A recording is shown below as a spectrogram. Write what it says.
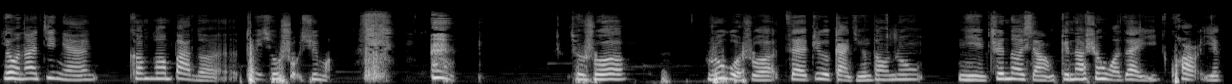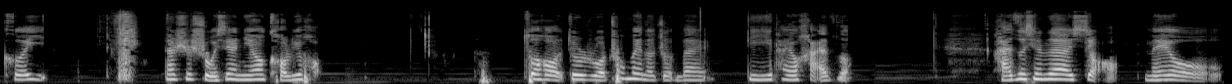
因为我那今年刚刚办的退休手续嘛，就说，如果说在这个感情当中，你真的想跟他生活在一块儿也可以，但是首先你要考虑好，做好就是说充分的准备。第一，他有孩子，孩子现在小，没有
